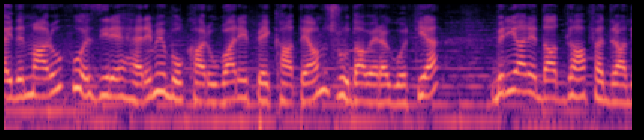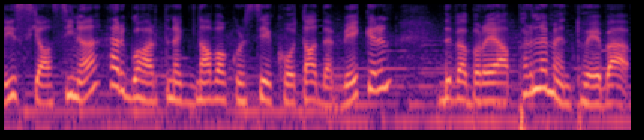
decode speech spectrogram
Eydin Maruf wezîrê herêmê bo karûbarê pêkatiyan ji rûdawêre gotiye, biryarê dadgeha federalî siyasî ne her guhartinek nava kursiyê kota de bêkirin dibe birêya parlamentoyê be.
